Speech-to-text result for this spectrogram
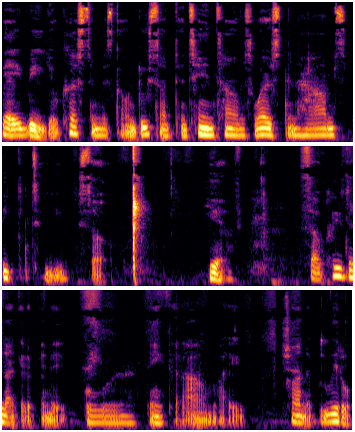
baby, your customer's gonna do something 10 times worse than how I'm speaking to you. So, yeah. So please do not get offended or think that I'm like trying to belittle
